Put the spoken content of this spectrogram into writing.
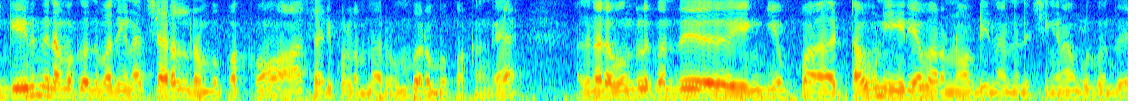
இங்கே இருந்து நமக்கு வந்து பார்த்திங்கன்னா சரல் ரொம்ப பக்கம் ஆசாரி பள்ளம்லாம் ரொம்ப ரொம்ப பக்கங்க. அதனால் உங்களுக்கு வந்து எங்கேயும் ப டவுன் ஏரியா வரணும் அப்படின்னு நினச்சிங்கன்னா உங்களுக்கு வந்து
